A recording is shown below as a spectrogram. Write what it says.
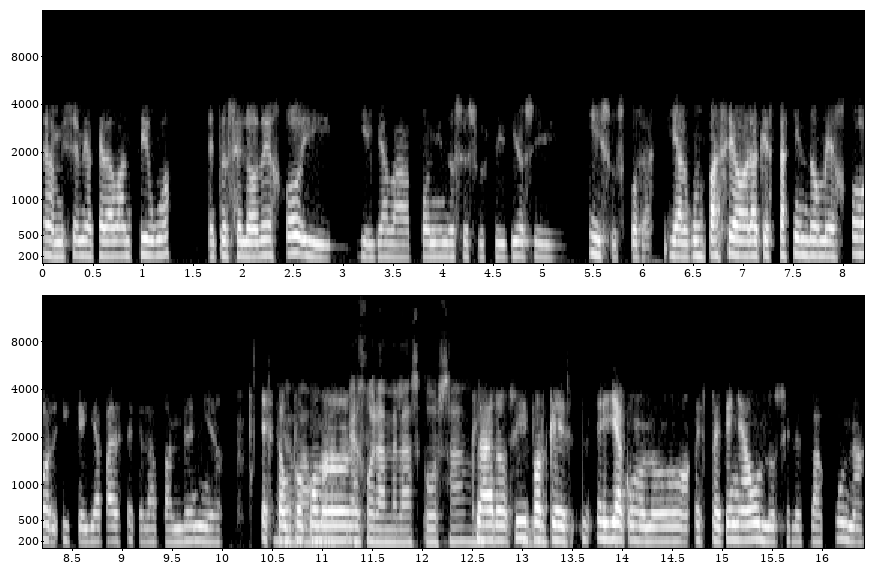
a mí se me ha quedado antiguo, entonces se lo dejo y, ella va poniéndose sus vídeos y, y sus cosas. Y algún paseo ahora que está haciendo mejor y que ya parece que la pandemia está un poco más mejorando las cosas. Claro, sí, porque ella como no es pequeña aún, no se les vacuna.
